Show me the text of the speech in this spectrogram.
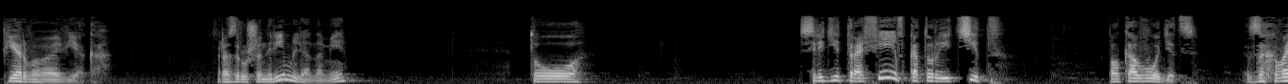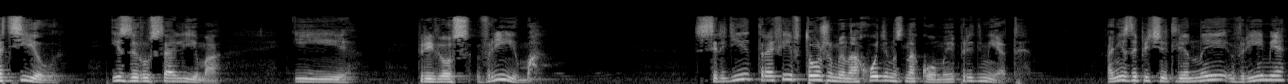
первого века разрушен римлянами, то среди трофеев, которые Тит, полководец, захватил из Иерусалима и привез в Рим, среди трофеев тоже мы находим знакомые предметы. Они запечатлены в Риме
